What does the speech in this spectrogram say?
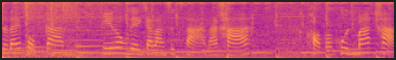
จะได้พบกันที่โรงเรียนการศึกษานะคะ ขอบพระคุณมากค่ะ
